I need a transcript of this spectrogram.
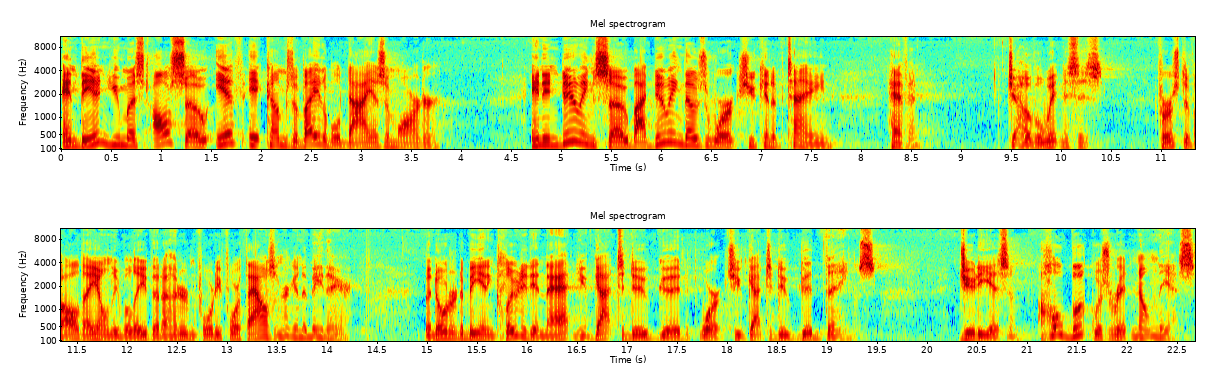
And then you must also, if it comes available, die as a martyr. And in doing so, by doing those works, you can obtain heaven. Jehovah Witnesses. First of all, they only believe that 144,000 are going to be there. But in order to be included in that, you've got to do good works. You've got to do good things. Judaism. A whole book was written on this.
